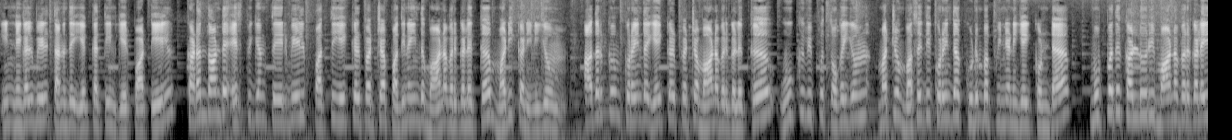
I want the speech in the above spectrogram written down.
இந்நிகழ்வில் தனது இயக்கத்தின் ஏற்பாட்டில் கடந்த ஆண்டு எஸ்பிஎம் தேர்வில் பத்து ஏக்கள் பெற்ற பதினைந்து மாணவர்களுக்கு மடிக்கணினியும் அதற்கும் குறைந்த ஏக்கள் பெற்ற மாணவர்களுக்கு ஊக்குவிப்பு தொகையும் மற்றும் வசதி குறைந்த குடும்ப பின்னணியை கொண்ட முப்பது கல்லூரி மாணவர்களை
